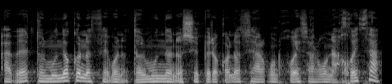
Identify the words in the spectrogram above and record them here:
A ver, todo el mundo conoce, bueno, todo el mundo no sé, pero conoce a algún juez o alguna jueza.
